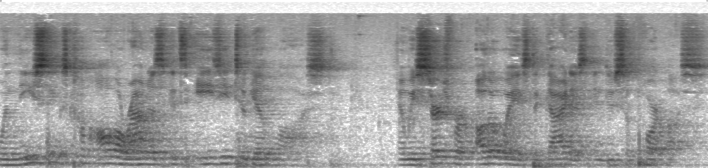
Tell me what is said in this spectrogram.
When these things come all around us, it's easy to get lost. And we search for other ways to guide us and to support us.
